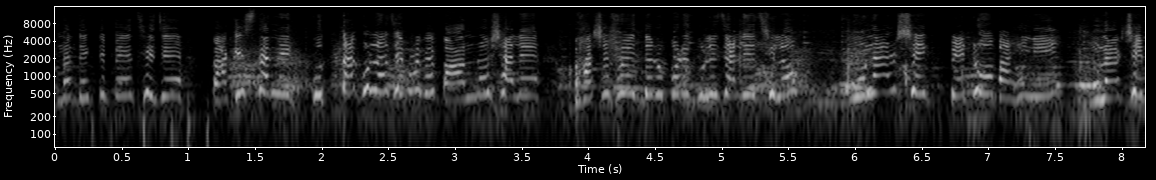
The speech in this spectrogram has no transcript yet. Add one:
আমরা দেখতে পেয়েছি যে পাকিস্তানের কুত্তাগুলো যেভাবে বান্ন সালে ভাষা শহীদদের উপরে গুলি চালিয়েছিল ওনার সেই পেটোয়া বাহিনী ওনার সেই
